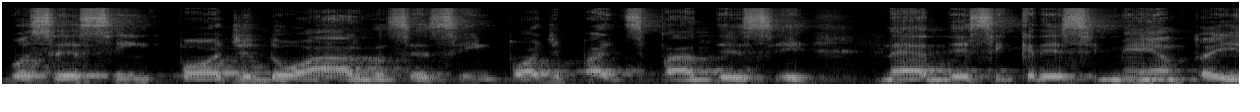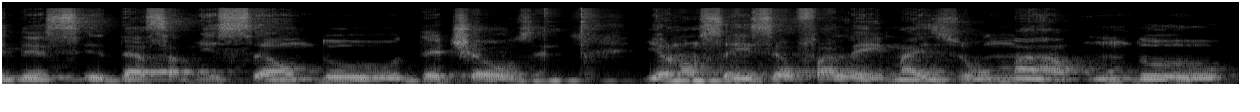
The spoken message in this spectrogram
você sim pode doar, você sim pode participar desse, né, desse crescimento aí, desse, dessa missão do The Chosen. E eu não sei se eu falei, mas uma, um do,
